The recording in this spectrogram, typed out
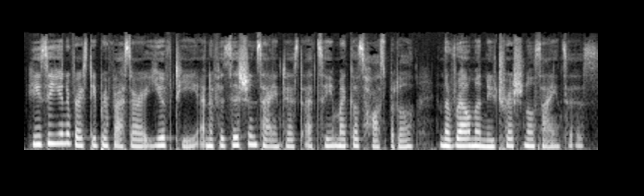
He's a university professor at U of T and a physician scientist at St. Michael's Hospital in the realm of nutritional sciences.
